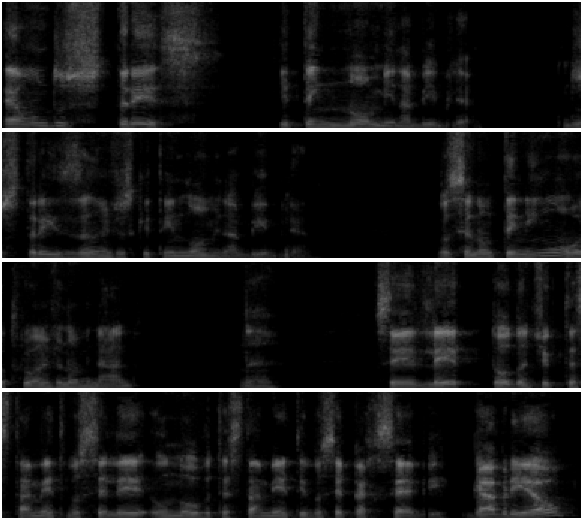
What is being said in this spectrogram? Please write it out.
é um dos três que tem nome na Bíblia. Um dos três anjos que tem nome na Bíblia você não tem nenhum outro anjo nominado, né? Você lê todo o Antigo Testamento, você lê o Novo Testamento e você percebe Gabriel,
